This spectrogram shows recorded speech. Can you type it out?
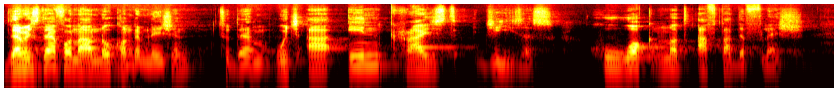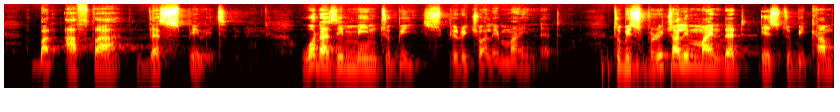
There is therefore now no condemnation to them which are in Christ Jesus, who walk not after the flesh, but after the Spirit. What does it mean to be spiritually minded? To be spiritually minded is to become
